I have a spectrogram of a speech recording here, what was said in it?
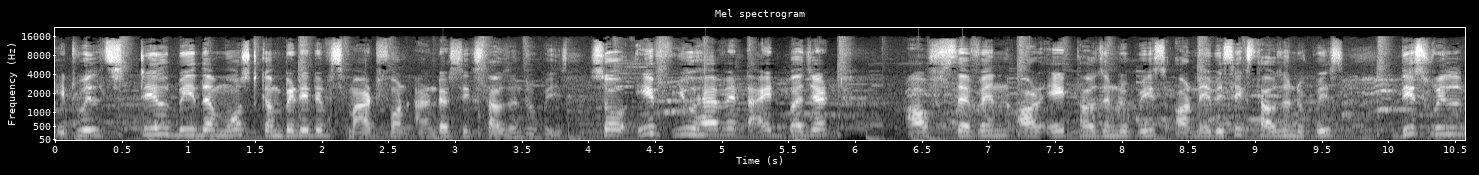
it will still be the most competitive smartphone under 6000 rupees. So if you have a tight budget of 7 or 8000 rupees or maybe 6000 rupees, this will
